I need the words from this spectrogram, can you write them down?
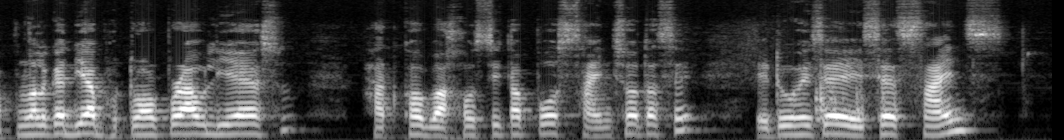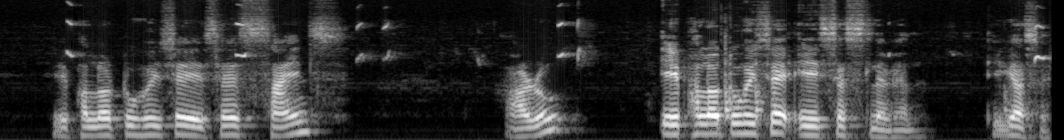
আপোনালোকে দিয়া ভোটৰ পৰা উলিয়াই আছোঁ। সাতশ বাষষ্ঠিটা পষ্ট ছায়েন্সত আছে। এইটো হৈছে এইচ এছ ছায়েন্স এইফালৰটো হৈছে এইচ এছ ছায়েন্স আৰু এইফালতো হৈছে এইচ এছ লেভেল ঠিক আছে?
